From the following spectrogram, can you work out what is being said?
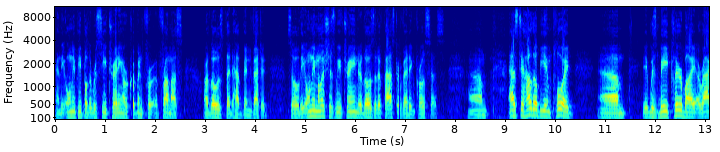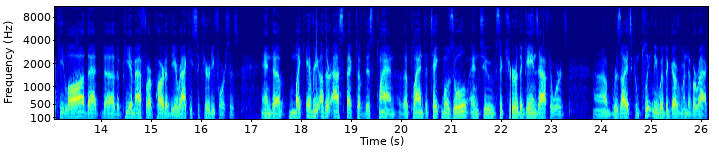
and the only people that receive training or equipment for, from us are those that have been vetted. So the only militias we've trained are those that have passed our vetting process. Um, as to how they'll be employed, um, it was made clear by Iraqi law that uh, the PMF are part of the Iraqi security forces. And uh, like every other aspect of this plan, the plan to take Mosul and to secure the gains afterwards uh, resides completely with the government of Iraq.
